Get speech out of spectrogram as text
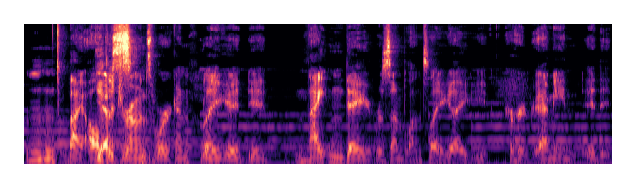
hmm by all Yes. the drones working. Like it, it night and day resemblance. Like, like or I mean, it, it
